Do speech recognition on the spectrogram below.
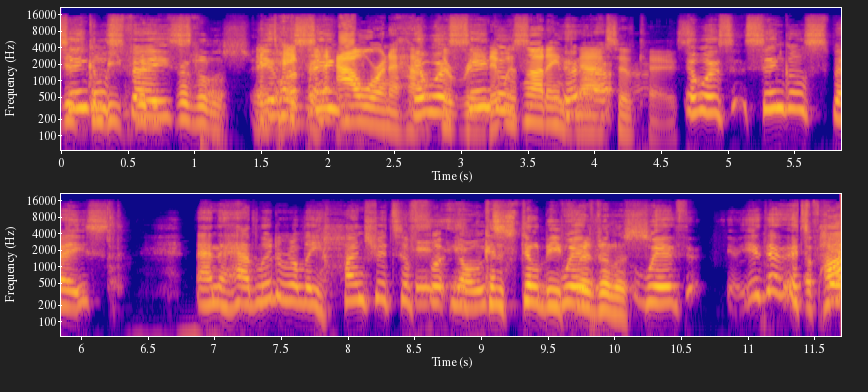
pages can be single frivolous. it it takes was an sing- hour and a half to was read. It was not a uh, massive case. It was single spaced, and it had literally hundreds of It- it footnotes. can still be with, frivolous. With it- it's Of course-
